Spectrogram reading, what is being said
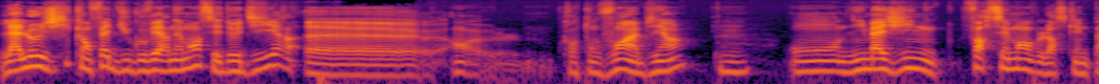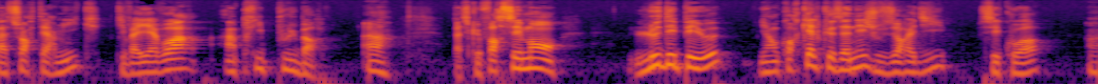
La logique en fait du gouvernement, c'est de dire euh, en- quand on vend un bien, Mm. on imagine forcément lorsqu'il y a une passoire thermique qu'il va y avoir un prix plus bas. Ah, Parce que forcément, le DPE, il y a encore quelques années, je vous aurais dit, c'est quoi? Ouais.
